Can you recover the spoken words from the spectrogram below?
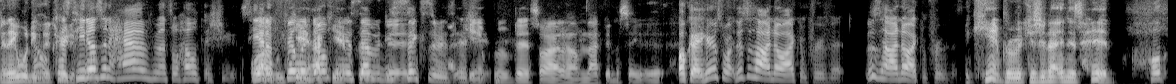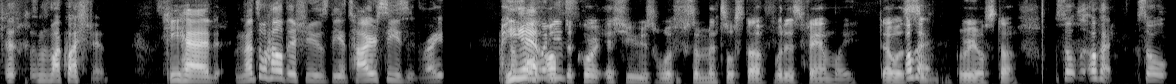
And they wouldn't No, even because he him for him. doesn't have mental health issues. He Well, had a I Philadelphia can't that. 76ers I issue. can't prove that, so I, I'm not going to say that. Okay, here's what this is how I know I can prove it. This is how I know I can prove it. You can't prove it because you're not in his head. Hold uh, this is my question. He had mental health issues the entire season, right? He The had off he's- the court issues with some mental stuff with his family. That was Okay. some real stuff. So okay, so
